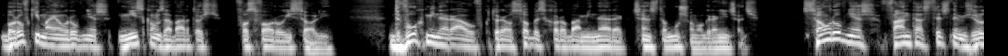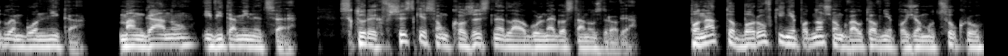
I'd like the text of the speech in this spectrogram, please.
borówki mają również niską zawartość fosforu i soli. Dwóch minerałów, które osoby z chorobami nerek często muszą ograniczać. Są również fantastycznym źródłem błonnika, manganu i witaminy C, z których wszystkie są korzystne dla ogólnego stanu zdrowia. Ponadto borówki nie podnoszą gwałtownie poziomu cukru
